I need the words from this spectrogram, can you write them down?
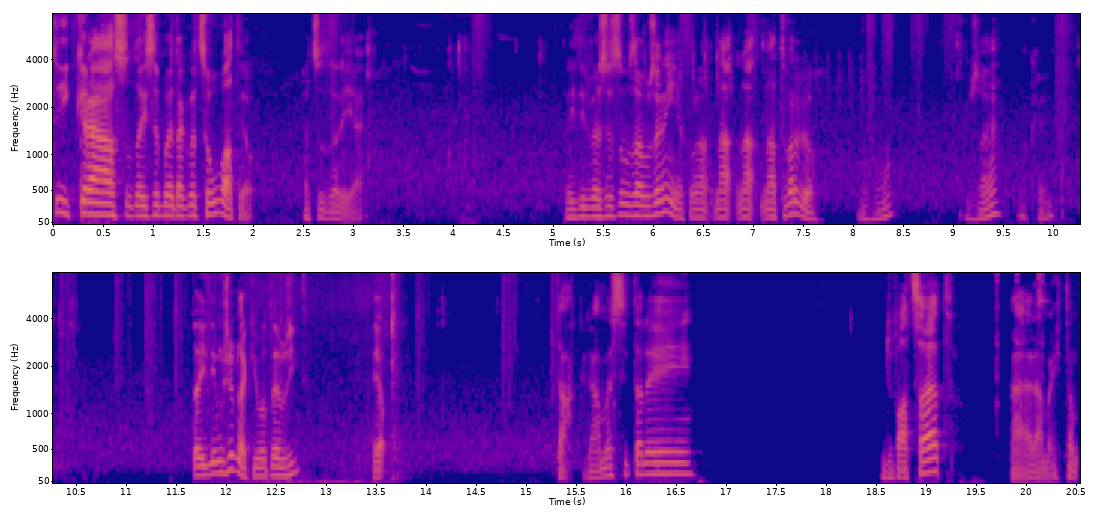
Ty krásu, tady se bude takhle couvat, jo. A co tady je? Tady ty dveře jsou zavřený, jako na, na, na, na tvrdo. Uhum. Dobře, ok. Tady ty můžeme taky otevřít. Jo. Tak, dáme si tady 20. Ne, dáme jich tam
